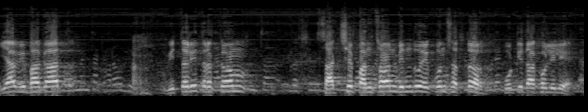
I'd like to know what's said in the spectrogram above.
या विभागात वितरित रक्कम सातशे पंचावन्न बिंदू एकोणसत्तर कोटी दाखवलेली आहे.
